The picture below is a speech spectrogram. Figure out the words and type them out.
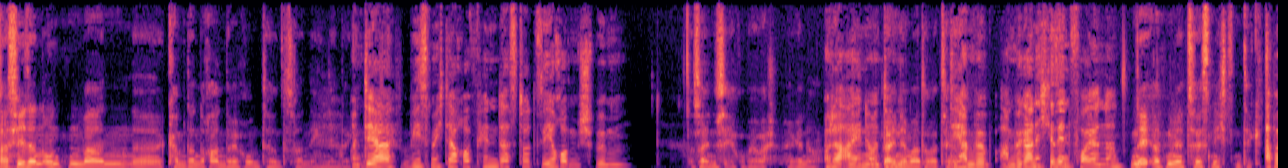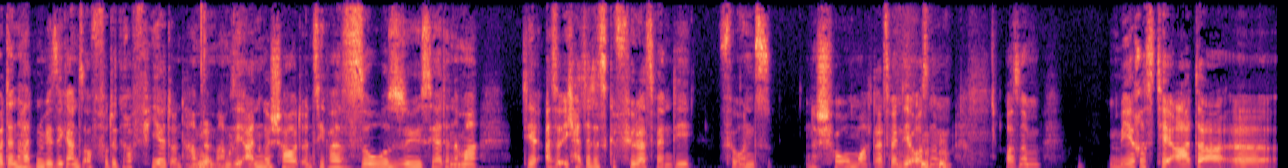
Als wir dann unten waren, äh, kamen dann noch andere runter und das waren Engländer. Und der wies mich darauf hin, dass dort Seerobben schwimmen. Das eine Seerobbe, ja, genau. Oder eine. Und Deine war dort, ja. Die haben wir, haben wir gar nicht gesehen vorher, ne? Nee, hatten wir zuerst nicht entdeckt. Aber dann hatten wir sie ganz oft fotografiert und haben, ja. haben sie angeschaut und sie war so süß. Sie hat dann immer, die, also ich hatte das Gefühl, als wenn die für uns eine Show macht, als wenn die aus einem, aus einem Meerestheater, äh,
